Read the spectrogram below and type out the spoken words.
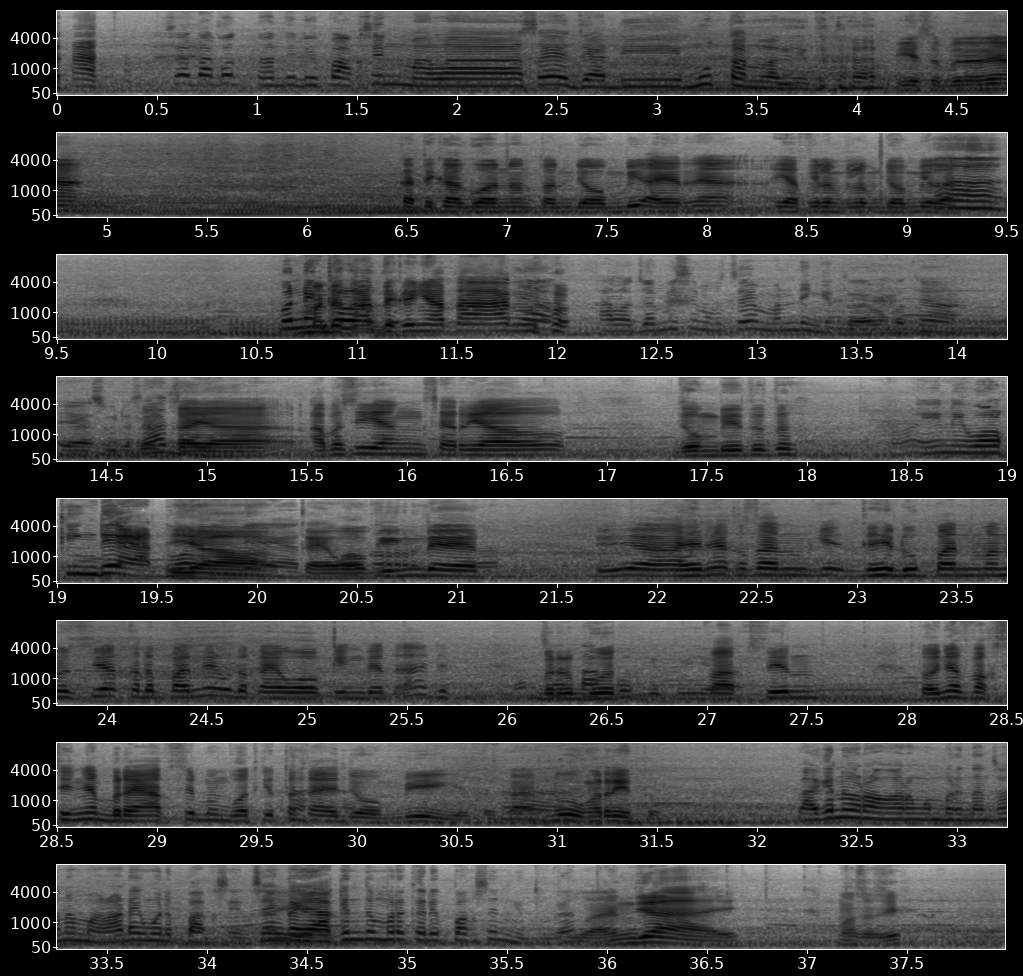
saya takut nanti divaksin malah saya jadi mutan lagi gitu. Iya sebenarnya ketika gua nonton zombie akhirnya ya film-film zombie lah Ah. Mending kalau mendekati kenyataan Iya, loh. kalau zombie sih maksud saya mending gitu ya. Maksudnya ya sudah Ya, saja. kayak apa sih yang serial zombie itu tuh? Oh, ini Walking Dead, Walking Iya, Dead. kayak Walking Walker, Dead. gitu. Iya, akhirnya kesan kehidupan manusia ke depannya udah kayak Walking Dead aja. saya Berebut gitu, iya. vaksin, taunya vaksinnya bereaksi membuat kita kayak zombie gitu kan. Ah. Uh, ngeri tuh. Lagian orang-orang pemerintahan sana malah ada yang mau divaksin. Saya nggak Iya. yakin tuh mereka divaksin gitu kan. Anjay. Masa sih?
